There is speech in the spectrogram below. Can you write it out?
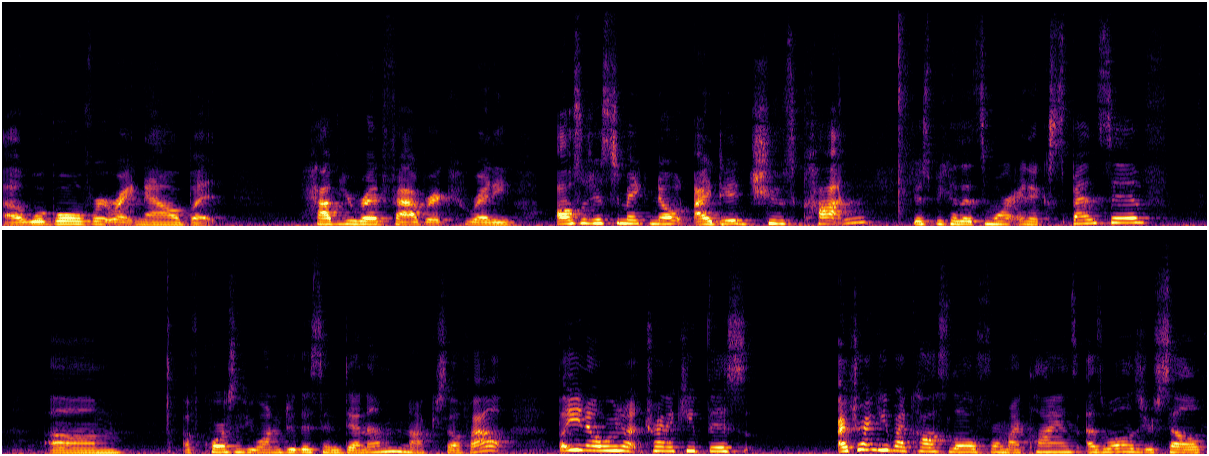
Uh, we'll go over it right now, but have your red fabric ready. Also, just to make note, I did choose cotton just because it's more inexpensive um, of course, if you want to do this in denim, knock yourself out. But you know, we're not trying to keep this. I try and keep my costs low for my clients as well as yourself.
